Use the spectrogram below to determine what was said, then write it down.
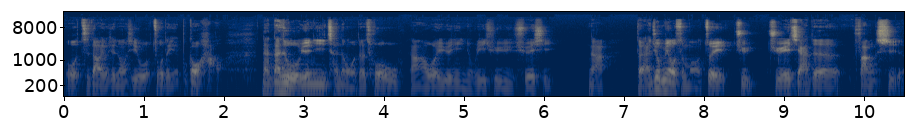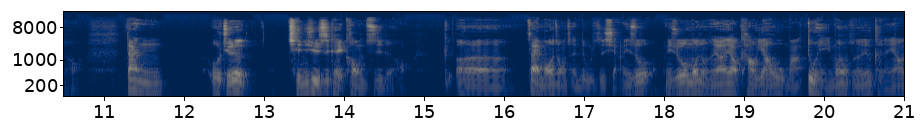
我知道有些东西我做的也不够好，那但是我愿意承认我的错误，然后我也愿意努力去学习。那本来就没有什么最绝绝佳的方式哦，但我觉得情绪是可以控制的。呃，在某种程度之下，你说你说某种程度要靠药物吗？对，某种程度就可能要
